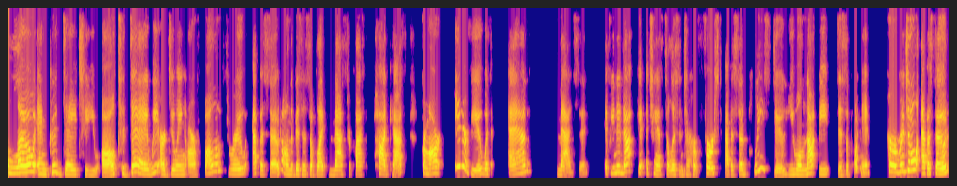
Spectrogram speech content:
Hello and good day to you all. Today we are doing our follow through episode on the Business of Life Masterclass podcast from our interview with Ann Madsen. If you did not get a chance to listen to her first episode, please do. You will not be disappointed. Her original episode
